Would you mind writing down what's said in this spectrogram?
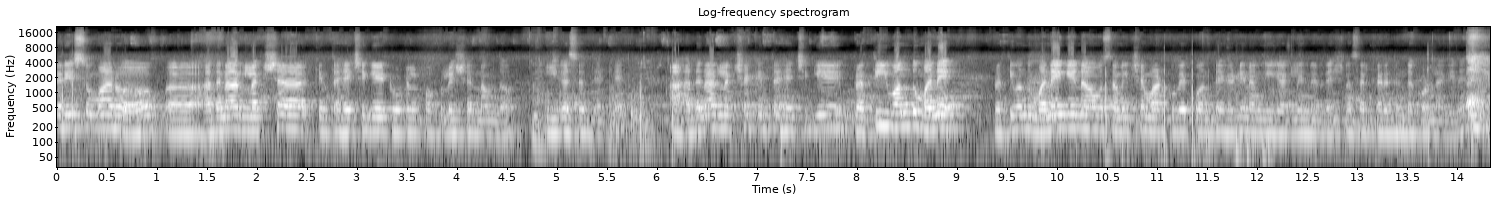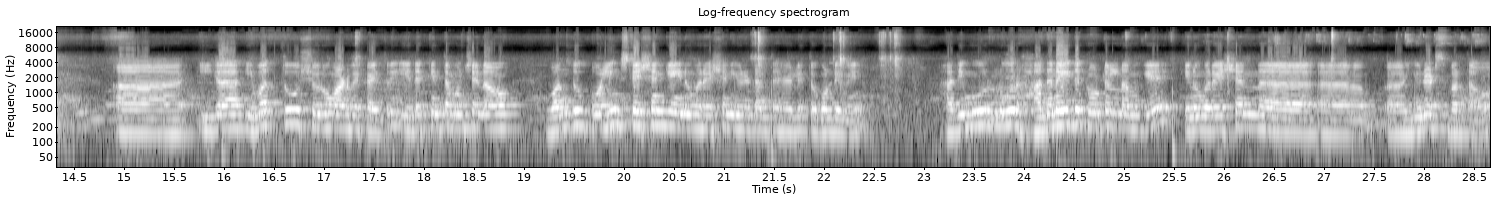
ಸರಿ, ಸುಮಾರು ಹದಿನಾರು ಲಕ್ಷಕ್ಕಿಂತ ಹೆಚ್ಚಿಗೆ ಟೋಟಲ್ ಪಾಪ್ಯುಲೇಷನ್ ನಮ್ದು ಈಗ ಸದ್ಯಕ್ಕೆ. ಆ ಹದಿನಾರು ಲಕ್ಷಕ್ಕಿಂತ ಹೆಚ್ಚಿಗೆ ಪ್ರತಿ ಒಂದು ಮನೆ, ಪ್ರತಿ ಒಂದು ಮನೆಗೆ ನಾವು ಸಮೀಕ್ಷೆ ಮಾಡ್ಕೋಬೇಕು ಅಂತ ಹೇಳಿ ನಮ್ಗೆ ಈಗಾಗಲೇ ನಿರ್ದೇಶನ ಸರ್ಕಾರದಿಂದ ಕೊಡಲಾಗಿದೆ. ಈಗ ಇವತ್ತು ಶುರು ಮಾಡ್ಬೇಕಾಯ್ತು. ಇದಕ್ಕಿಂತ ಮುಂಚೆ ನಾವು ಒಂದು ಪೋಲಿಂಗ್ ಸ್ಟೇಷನ್ಗೆ ಇನ್ಯುಮರೇಷನ್ ಯೂನಿಟ್ ಅಂತ ಹೇಳಿ ತಗೊಂಡಿವಿ. ಹದಿಮೂರು ನೂರ ಹದಿನೈದು ಟೋಟಲ್ ನಮಗೆ ಇನೋಮರೇಷನ್ ಯೂನಿಟ್ಸ್ ಬರ್ತಾವೆ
